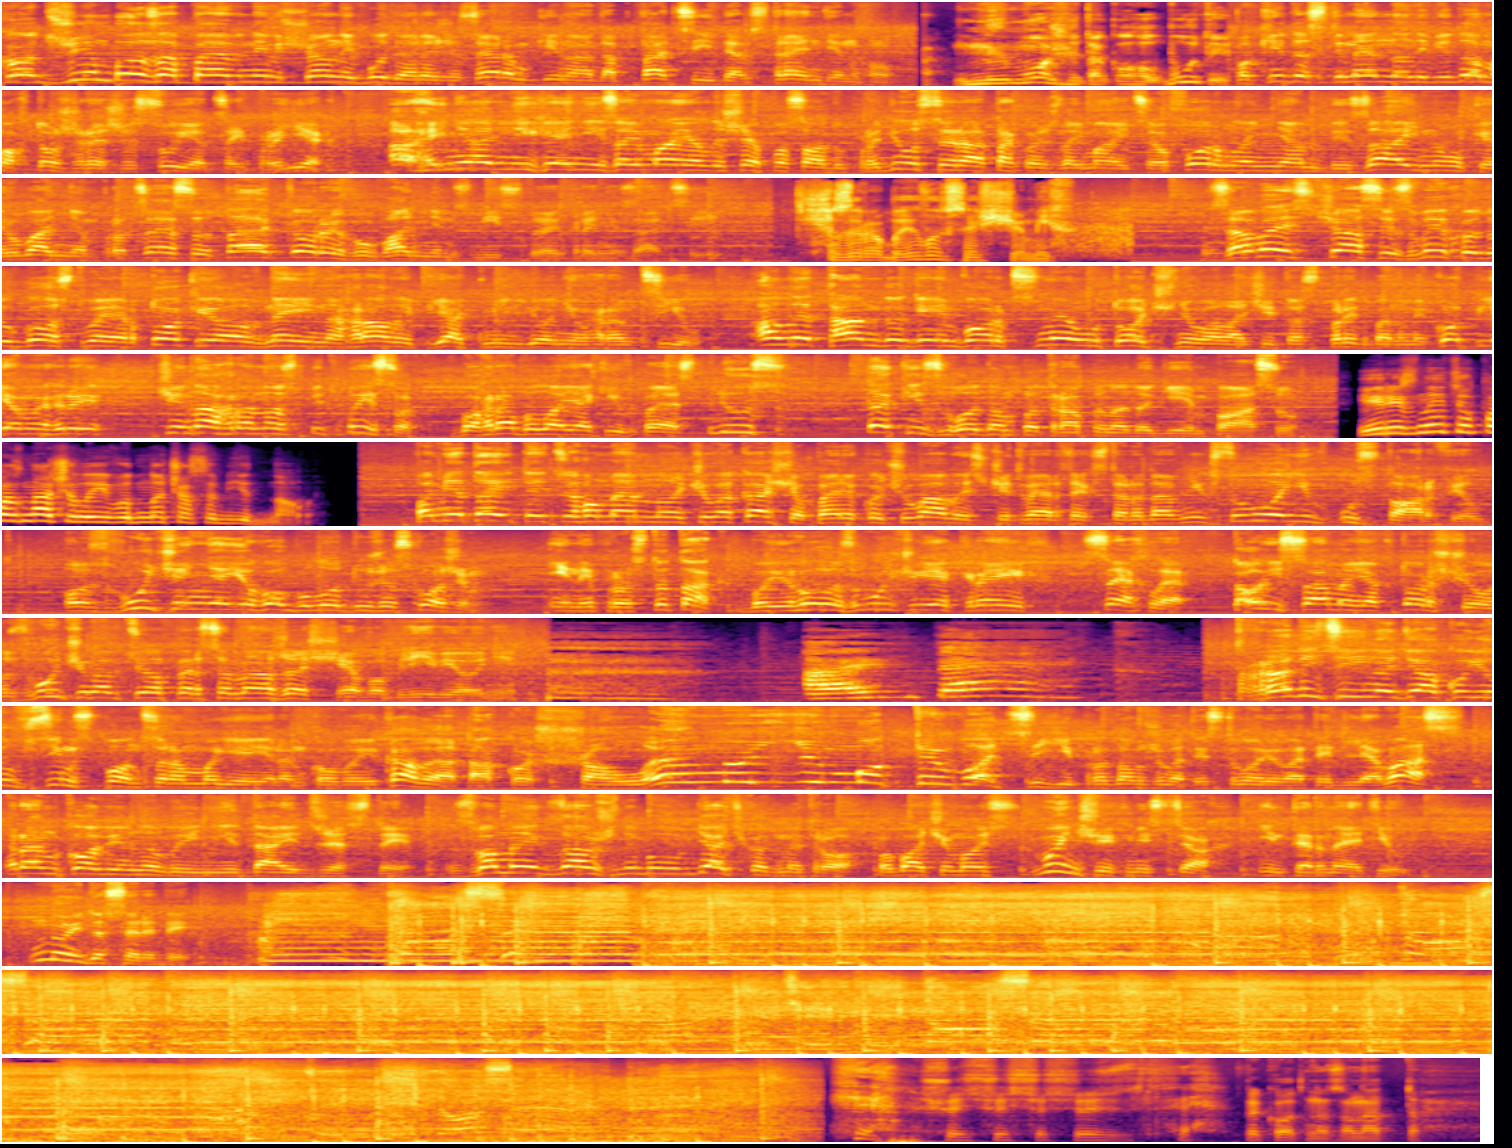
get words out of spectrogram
Коджимбо запевнив, що не буде режисером кіноадаптації Девстрендінгу. Не може такого бути. Поки достеменно невідомо, хто ж режисує цей проєкт. А геніальний геній займає лише посаду продюсера, а також займається оформленням, дизайну, керуванням процесу та коригуванням змісту екранізації. Зробив усе, що міг. За весь час із виходу Ghostwire Tokyo в неї награли 5 мільйонів гравців. Але Tango Gameworks не уточнювала, чи то з придбаними копіями гри, чи награно з підписок, бо гра була як і в PS Plus, так і згодом потрапила до геймпасу. І різницю позначили і водночас об'єднали. Пам'ятаєте цього мемного чувака, що перекочував із четвертих стародавніх сувоїв у Старфілд? Озвучення його було дуже схожим. І не просто так, бо його озвучує Крейг Сехлер, той самий актор, що озвучував цього персонажа ще в Облівіоні. I'm back! Традиційно дякую всім спонсорам моєї ранкової кави, а також шаленої мотивації продовжувати створювати для вас ранкові новинні дайджести. З вами, як завжди, був дядько Дмитро. Побачимось в інших місцях інтернетів. Ну і до середи. Щось, щось, щось, щось, пекотно занадто.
